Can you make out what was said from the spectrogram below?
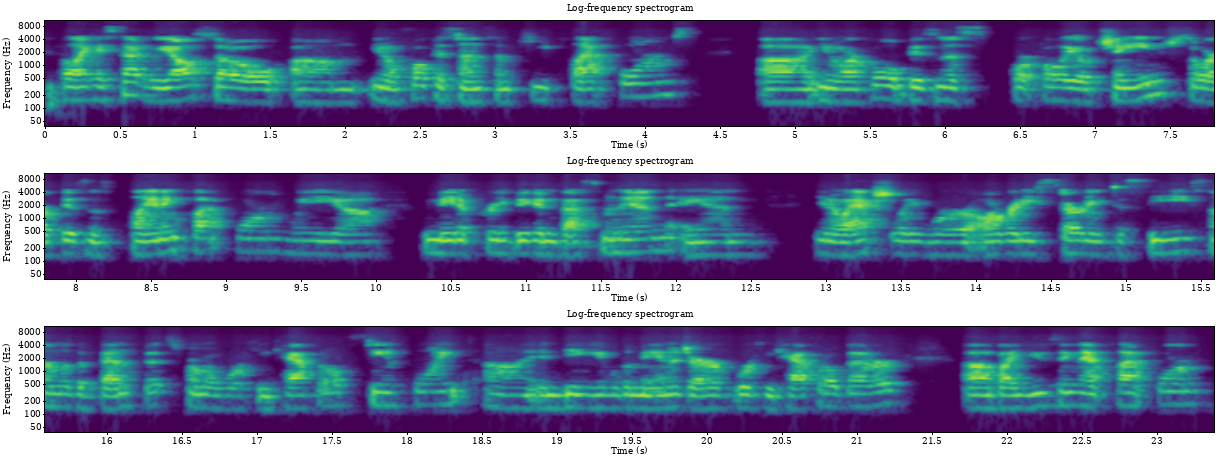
But like I said, we also, um, you know, focused on some key platforms. Uh, you know, our whole business portfolio changed. So our business planning platform, we, uh, made a pretty big investment in and, you know, actually we're already starting to see some of the benefits from a working capital standpoint, uh, in being able to manage our working capital better, uh, by using that platform.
